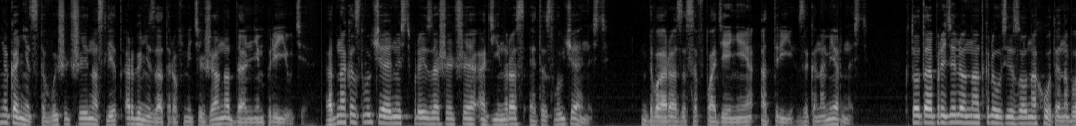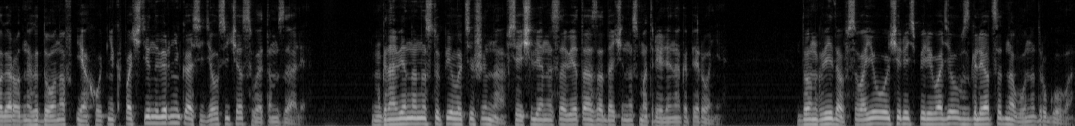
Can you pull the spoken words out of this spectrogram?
наконец-то вышедшие на след организаторов мятежа на дальнем приюте. Однако случайность, произошедшая один раз, это случайность. Два раза совпадение, а три – закономерность. Кто-то определенно открыл сезон охоты на благородных донов, и охотник почти наверняка сидел сейчас в этом зале. Мгновенно наступила тишина, все члены совета озадаченно смотрели на Каперони. Дон Гвидо, в свою очередь, переводил взгляд с одного на другого.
